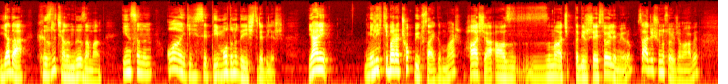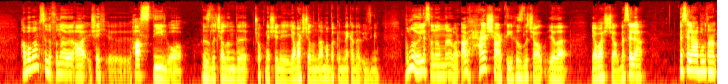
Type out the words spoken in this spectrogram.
ya da hızlı çalındığı zaman insanın o anki hissettiği modunu değiştirebilir. Yani Melih Kibar'a çok büyük saygım var. Haşa ağzımı açıp da bir şey söylemiyorum. Sadece şunu söyleyeceğim abi. Hababam sınıfına şey e, has değil o. Hızlı çalındı, çok neşeli, yavaş çalındı ama bakın ne kadar üzgün. Bunu öyle sananlar var. Abi her şarkıyı hızlı çal ya da yavaş çal. Mesela mesela buradan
